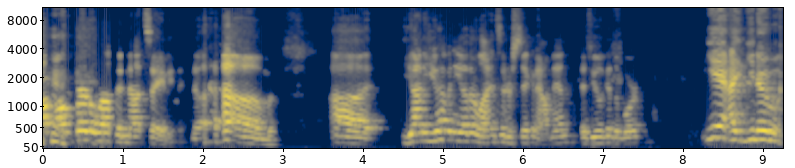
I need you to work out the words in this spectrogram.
I'll, I'll fertile up and not say anything. No. um, uh, Yanni, you have any other lines that are sticking out, man, as you look at the board? Yeah, I you know,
